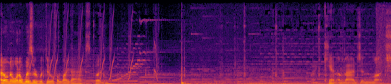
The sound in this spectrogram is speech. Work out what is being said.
I don't know what a wizard would do with a light axe, but... I can't imagine much.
